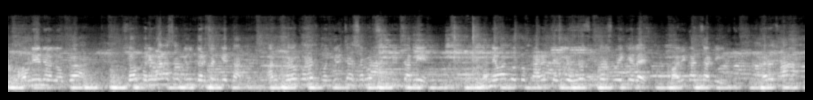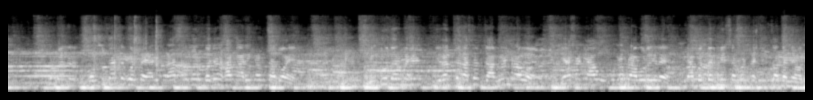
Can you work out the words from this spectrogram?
भावनेनं लोक सपरिवारासह येऊन दर्शन घेतात. आणि खरोखरच मंदिरच्या सर्व शिस्तीचा मी धन्यवाद होतो कारण त्यांनी एवढं सुंदर सोय केलं आहे भाविकांसाठी. खरंच हा कौतुकाची गोष्ट आहे आणि रात्रभर भजन हा कार्यक्रम चालू आहे. हिंदू धर्म हे निरंतर असं जागरण राहावं यासाठी हा उपक्रम राबवला गेला आहे. त्याबद्दल मी सर्व ट्रस्टींचा धन्यवाद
